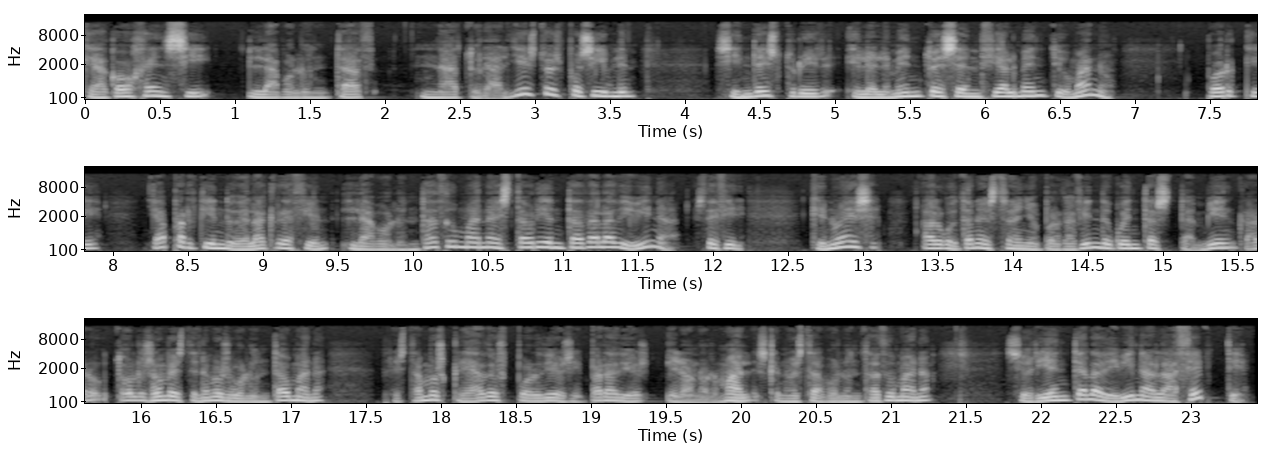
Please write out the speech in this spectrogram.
que acoge en sí la voluntad natural. Y esto es posible sin destruir el elemento esencialmente humano, porque ya partiendo de la creación, la voluntad humana está orientada a la divina. Es decir, que no es algo tan extraño, porque a fin de cuentas también, claro, todos los hombres tenemos voluntad humana, pero estamos creados por Dios y para Dios, y lo normal es que nuestra voluntad humana se oriente a la divina, la acepte.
